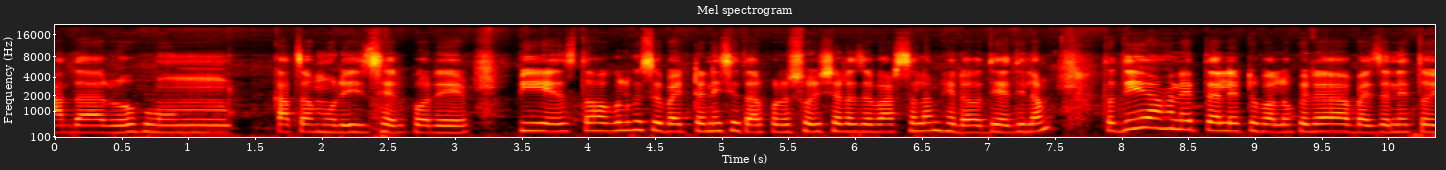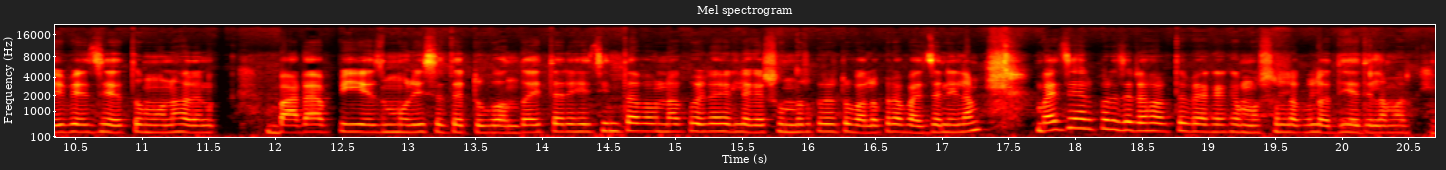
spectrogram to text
আদা, রহুন, কাঁচামরিচ, এরপরে পেঁয়াজ তো ওগুলো কিছু বাইটটা নিয়েছি তারপরে সরিষাটা যে বাড়ছিলাম সেটাও দিয়ে দিলাম। তো দিয়ে এর তেলে একটু ভালো করে বাইজানি তৈবে, যেহেতু মনে করেন বাটা, পেঁয়াজ, মরিচ এতে একটু গন্ধ আইতে সেই চিন্তা ভাবনা করে লেগে সুন্দর করে একটু ভালো করে বাইজা নিলাম। বাইজা এরপরে যেটা হবে, এক একে মশলাগুলো দিয়ে দিলাম আর কি।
